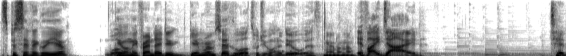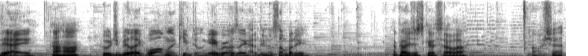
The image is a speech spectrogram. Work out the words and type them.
Specifically you. Well, The only friend I do Game Grumps with. Who else would you want to do it with? I don't know. If I died today, Uh huh. who would you be like? Well, I'm gonna keep doing Game Bros. I gotta do with somebody. I'd probably just go solo. Oh shit!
